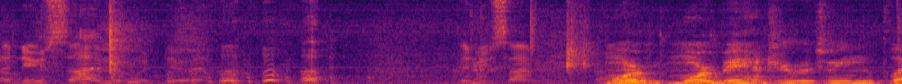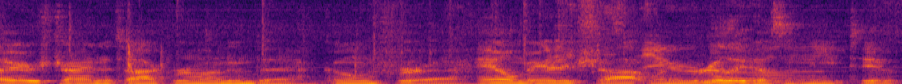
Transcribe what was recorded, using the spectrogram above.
The new Simon would do it. The new Simon. More more banter between the players trying to talk Ron into going for a Hail Mary shot when he really doesn't need to.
